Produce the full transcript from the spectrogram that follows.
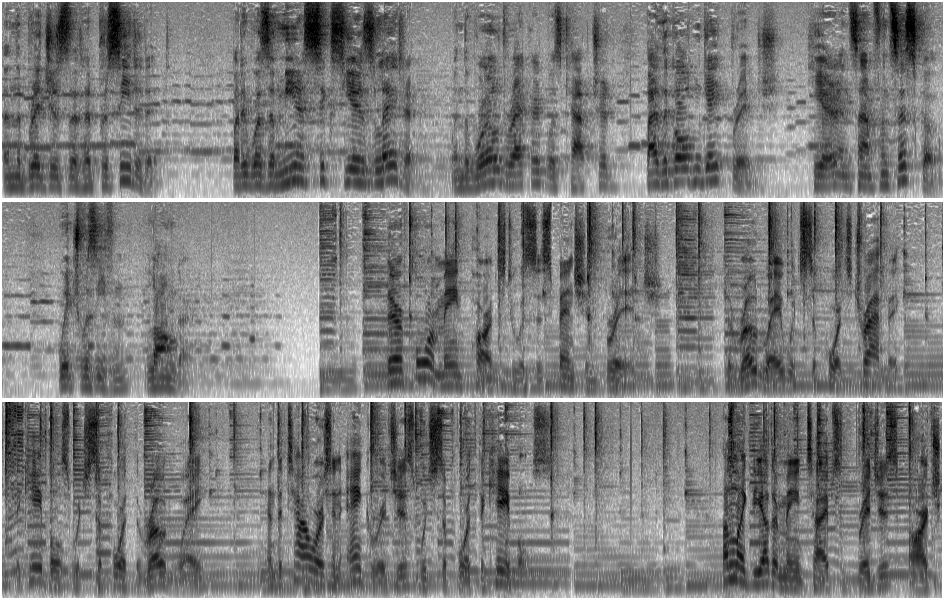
than the bridges that had preceded it, but it was a mere six years later when the world record was captured by the Golden Gate Bridge here in San Francisco, which was even longer. There are four main parts to a suspension bridge. The roadway which supports traffic, the cables which support the roadway, and the towers and anchorages which support the cables. Unlike the other main types of bridges, arch,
